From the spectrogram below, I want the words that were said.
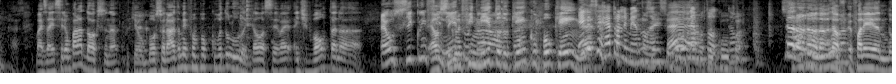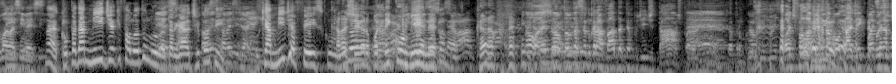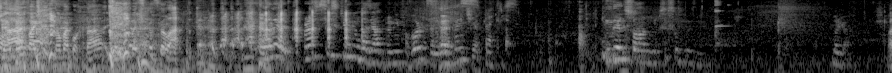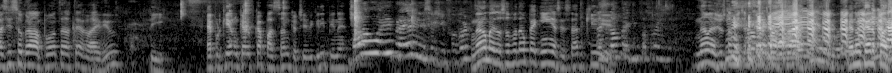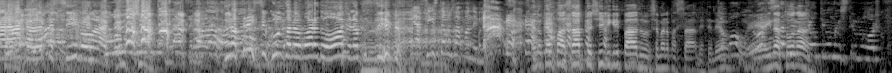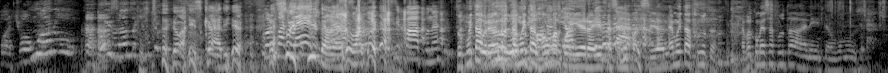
Mas aí seria um paradoxo, né? Porque o Bolsonaro também foi um pouco culpa do Lula. Então você vai, a gente volta na. É o ciclo infinito. É o ciclo infinito da- do quem culpou quem, né? Eles se retroalimentam, né? se É, o tempo todo. culpa. Então, Não, não, não, não, não, Eu falei numa Sim, assim, sim, mas. Não, é culpa da mídia que falou do Lula, tá Exato. ligado? Tipo Talvez- assim, talvez o que a mídia fez com o O Lula... cara chega, não pode nem é- comer, né? Cara, Não, é- não, então tá sendo gravado, dá tempo de editar, as paradas. É. Fica tranquilo. Não, mas vai- Pode falar merda à vontade aí que Pode depois o dinheiro não vai, não vai cortar e aí vai ser cancelado. Ale, pra vocês querem um baseado pra mim, por favor? Tá minha frente? Um deles só, não precisa ser dois. Obrigado. mas se sobrar uma ponta, até vai, viu? Fi. É porque eu não quero ficar passando, que eu tive gripe, né? Fala um aí pra ele, Serginho, por favor. Não, mas eu só vou dar um peguinha, você sabe que... Mas dá um peguinho pra trás. Não, é justamente eu não quero passar. Eu não quero passar. Caraca, não é possível, estive, Dura 3 segundos a memória do homem, não é possível. E assim estamos na pandemia. eu não quero passar porque eu estive gripado semana passada, Tá entendeu? bom, eu eu ainda tô na. porque eu tenho um sistema imunológico forte. Ó, um ano, dois anos aqui. Eu arriscaria. Corpo É suicida, velho. né? Esse papo, né? Tô Muita procurando fruta, muita bom fruta. maconheiro aí pra ser meu parceiro. É muita fruta. Eu vou comer essa fruta alien, então. Vamos.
